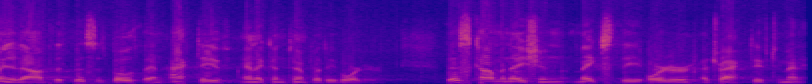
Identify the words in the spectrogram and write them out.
pointed out that this is both an active and a contemplative order. This combination makes the order attractive to many.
